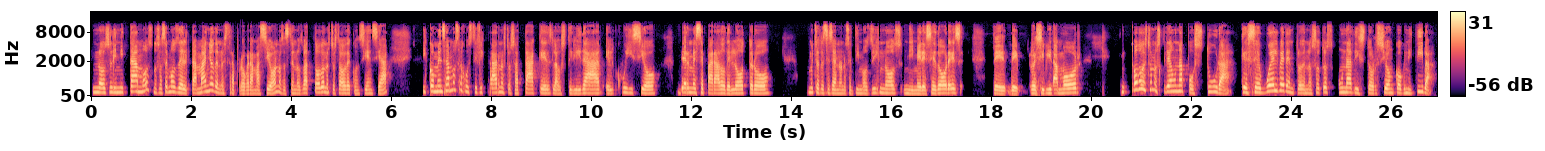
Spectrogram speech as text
nos limitamos, nos hacemos del tamaño de nuestra programación, o sea, se nos va todo nuestro estado de conciencia y comenzamos a justificar nuestros ataques, la hostilidad, el juicio, verme separado del otro. Muchas veces ya no nos sentimos dignos ni merecedores de, de recibir amor. Todo esto nos crea una postura que se vuelve dentro de nosotros una distorsión cognitiva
